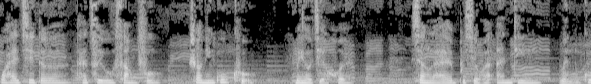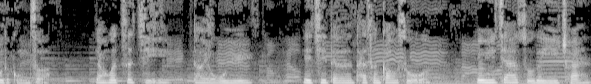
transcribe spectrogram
我还记得他自由丧父，少年孤苦，没有结婚。向来不喜欢安定稳固的工作，养活自己倒也无余。也记得他曾告诉我，由于家族的遗传，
